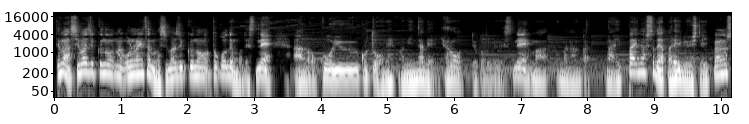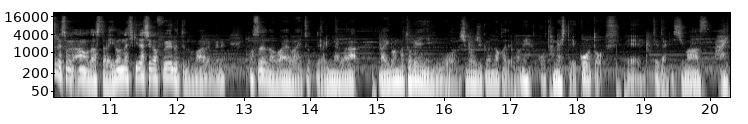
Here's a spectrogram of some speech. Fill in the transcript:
で、まあ、島塾の、まあ、オンラインサロンの島塾のとこでもですね、あの、こういうことをね、まあ、みんなでやろうということでですね、まあ、今なんか、まあ、いっぱいの人でやっぱレビューして、いっぱいの人でそういう案を出したらいろんな引き出しが増えるっていうのもあるんでね、まあ、そういうのはワイワイちょっとやりながら、まあ、いろんなトレーニングを芝塾の中でもね、こう試していこうと、えー、言ってたりします。はい。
